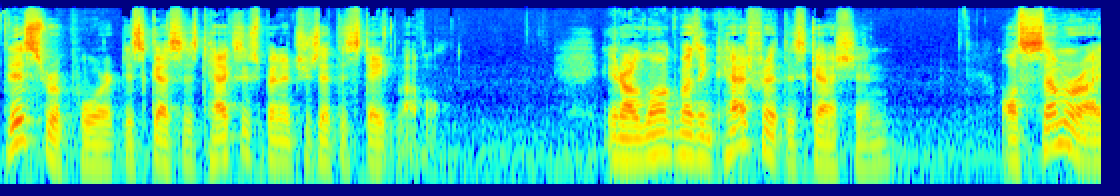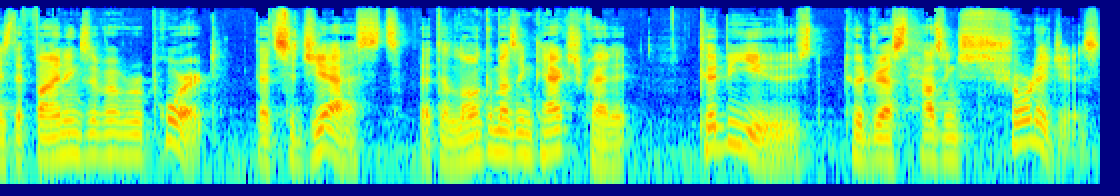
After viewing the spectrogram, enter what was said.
This report discusses tax expenditures at the state level. In our long housing tax credit discussion, I'll summarize the findings of a report that suggests that the low income housing tax credit could be used to address housing shortages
